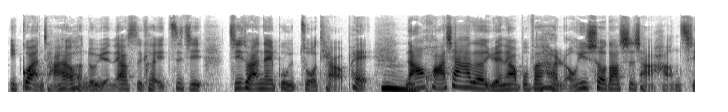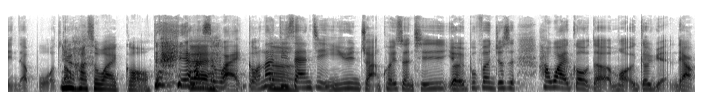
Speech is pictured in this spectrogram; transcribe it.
一贯厂，还有很多原料是可以自己集团内部做调配。然后华夏它的原料部分很容易受到市场行情的波动，因为它是外购，对，因为它是外购。那第三季营运转亏损，其实有一部分就是它外购的某一个原料。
